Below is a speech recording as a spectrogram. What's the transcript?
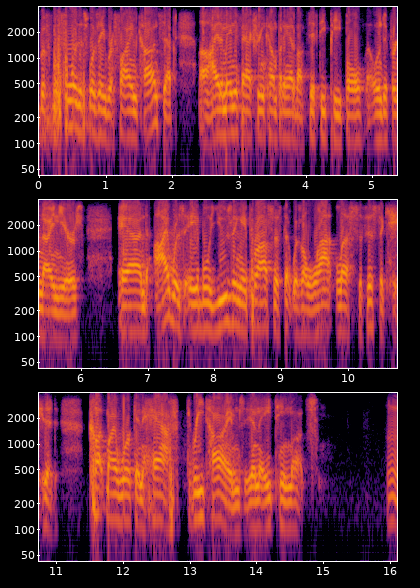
before this was a refined concept, uh, I had a manufacturing company. I had about 50 people. I owned it for nine years, and I was able, using a process that was a lot less sophisticated, cut my work in half three times in 18 months. Hmm.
